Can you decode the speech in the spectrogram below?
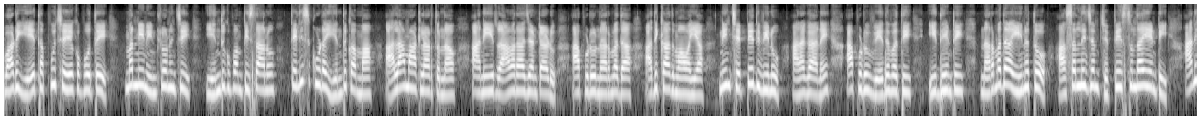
వాడు ఏ తప్పు చేయకపోతే మరి నేను ఇంట్లో నుంచి ఎందుకు పంపిస్తాను? తెలిసి కూడా ఎందుకమ్మా అలా మాట్లాడుతున్నావు? అని రామరాజు అంటాడు. అప్పుడు నర్మద అది కాదు మావయ్య నేను చెప్పేది విను అనగానే అప్పుడు వేదవతి ఇదేంటి? నర్మద ఈయనతో అసలు నిజం చెప్పేస్తుందా ఏంటి? అని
